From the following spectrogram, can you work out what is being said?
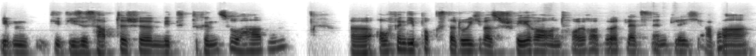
eben die, dieses haptische mit drin zu haben. Äh, auch wenn die Box dadurch was schwerer und teurer wird letztendlich, aber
